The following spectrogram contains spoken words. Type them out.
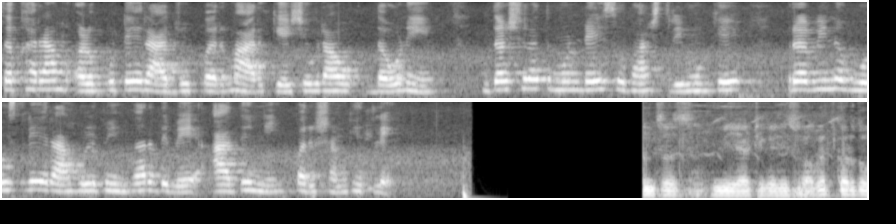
सखाराम अळकुटे राजू परमार केशवराव दवणे दशरथ मुंडे सुभाष त्रिमुखे प्रवीण भोसले राहुल भिंगारदिवे आदींनी परिश्रम घेतले. मी या ठिकाणी स्वागत करतो.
